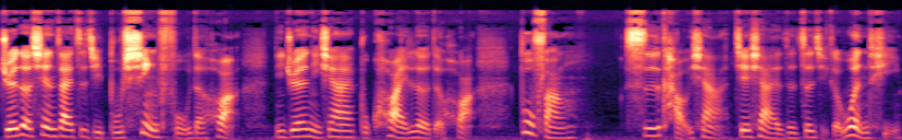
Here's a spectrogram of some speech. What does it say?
觉得现在自己不幸福的话，你觉得你现在不快乐的话，不妨思考一下接下来的这几个问题：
